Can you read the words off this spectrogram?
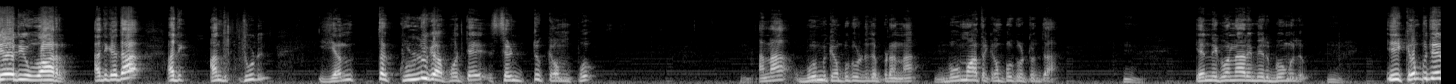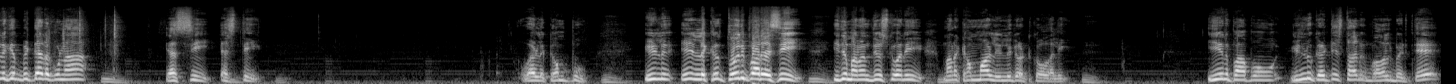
దేర్ యు ఆర్ అది కదా? అది అందు చూడు ఎంత కుళ్ళుగా పోతే సెంటు కంపు. అన్న భూమి కంపు కొట్టుద్ది ఎప్పుడన్నా? భూమాత కంపు కొట్టుద్దా? ఎన్ని కొన్నారు మీరు భూములు? ఈ కంపు దేనికి పెట్టారకున్నా? ఎస్సీ ఎస్టీ. వాళ్ళ కంపు. వీళ్ళు వీళ్ళకి తోలిపారేసి ఇది మనం తీసుకొని మన కమ్మాళ్ళు ఇల్లు కట్టుకోవాలి. ఈయన పాపం ఇల్లు కట్టిస్తానికి మొదలు పెడితే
